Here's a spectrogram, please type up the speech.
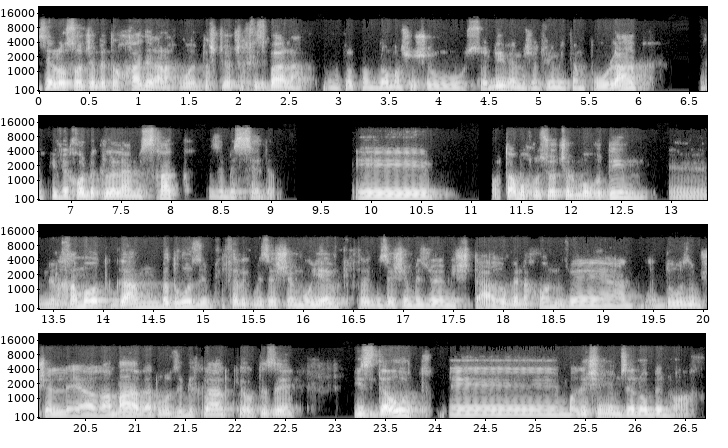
זה לא סוד שבתוך חדר אנחנו רואים תשתיות של חיזבאללה. זאת אומרת, עוד פעם, לא משהו שהוא סודי והם משתפים איתם פעולה, וכביכול בכללי המשחק זה בסדר. אה, אותן אוכלוסיות של מורדים אה, נלחמות גם בדרוזים, כחלק מזה שהם אויב, כחלק מזה שהם מזוהי משטר, ונכון, והדרוזים של הרמה והדרוזים בכלל, כאות איזו הזדהות, אה, מרגישים עם זה לא בנוח.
